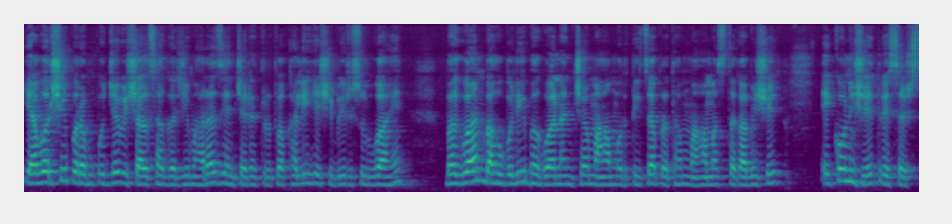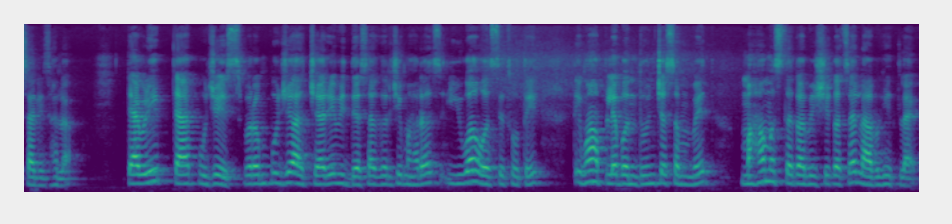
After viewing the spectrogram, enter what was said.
यावर्षी परमपूज्य विशाल सागरजी महाराज यांच्या नेतृत्वाखाली हे शिबिर सुरू आहे. भगवान बाहुबली भगवानांच्या महामूर्तीचा प्रथम महामस्तकाभिषेक एकोणीसशे त्रेसष्ट साली झाला. त्यावेळी त्या पूजेस परमपूज्य आचार्य विद्यासागरजी महाराज युवा अवस्थेत होते तेव्हा आपल्या बंधूंच्या समवेत महामस्तकाभिषेकाचा लाभ घेतलाय.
